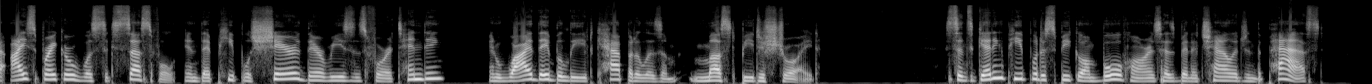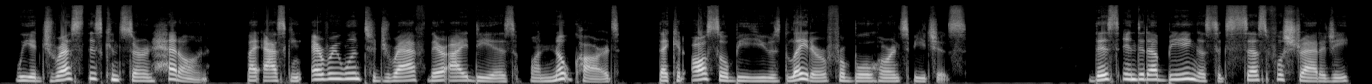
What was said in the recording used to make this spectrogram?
the icebreaker was successful in that people shared their reasons for attending and why they believed capitalism must be destroyed. Since getting people to speak on bullhorns has been a challenge in the past, we addressed this concern head on by asking everyone to draft their ideas on note cards that could also be used later for bullhorn speeches. This ended up being a successful strategy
